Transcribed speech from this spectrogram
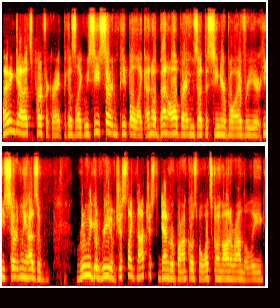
I think yeah, that's perfect, right? Because like we see certain people, like I know Ben Allbright, who's at the Senior Bowl every year. He certainly has a really good read of just like not just the Denver Broncos, but what's going on around the league.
